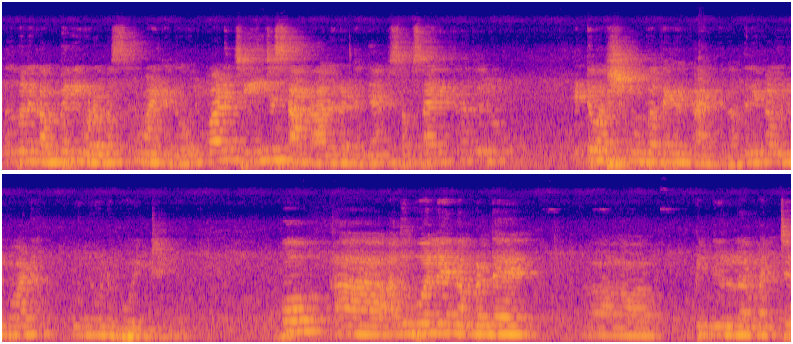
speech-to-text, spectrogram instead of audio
അതുപോലെ കമ്പനി ഉടമസ്ഥനുമായിട്ടൊക്കെ ഒരുപാട് ചേഞ്ചസ് ആ കാലഘട്ടം ഞാൻ സംസാരിക്കുന്നത് ഒരു എട്ട് വർഷം മുമ്പത്തേക്ക് കാര്യം അതിനേക്കാൾ ഒരുപാട് മുന്നോട്ട് പോയിട്ടുണ്ട്. അപ്പോൾ അതുപോലെ നമ്മളുടെ പിന്നിലുള്ള മറ്റ്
